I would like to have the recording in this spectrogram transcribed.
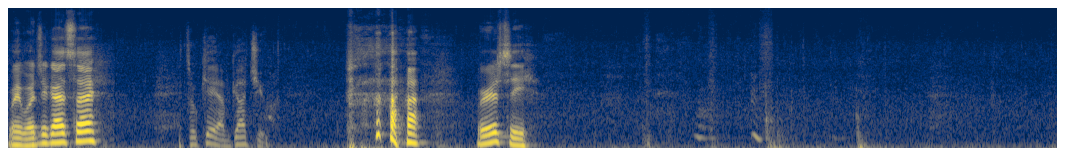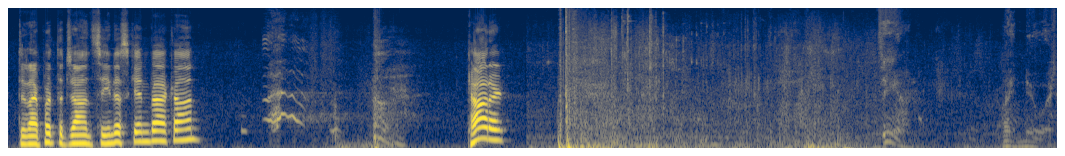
Wait, what'd you guys say? It's okay, I've got you. Where is he? Did I put the John Cena skin back on? Caught her. Damn. I knew it.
